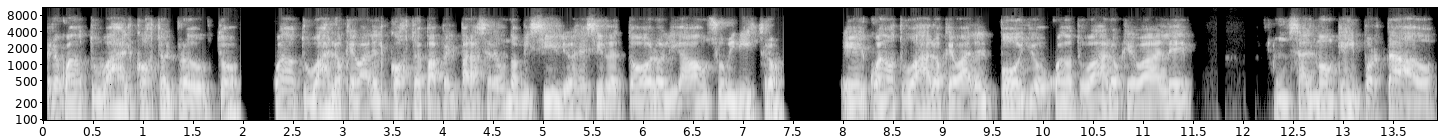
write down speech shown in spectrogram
pero cuando tú vas al costo del producto, cuando tú vas a lo que vale el costo de papel para hacer un domicilio, es decir, de todo lo ligado a un suministro, eh, cuando tú vas a lo que vale el pollo, cuando tú vas a lo que vale un salmón que es importado,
